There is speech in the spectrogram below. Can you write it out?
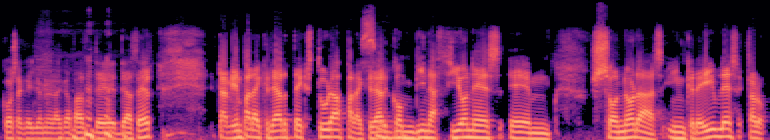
cosa que yo no era capaz de, hacer. También para crear texturas, para crear combinaciones em, sonoras increíbles. Claro,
